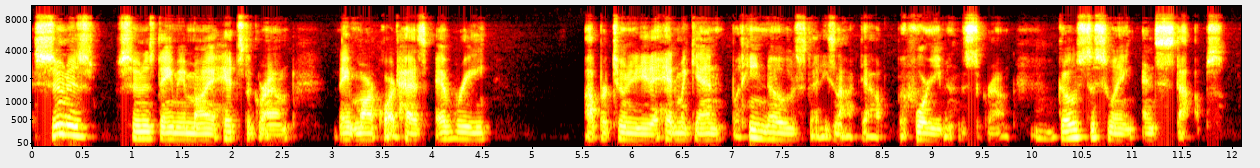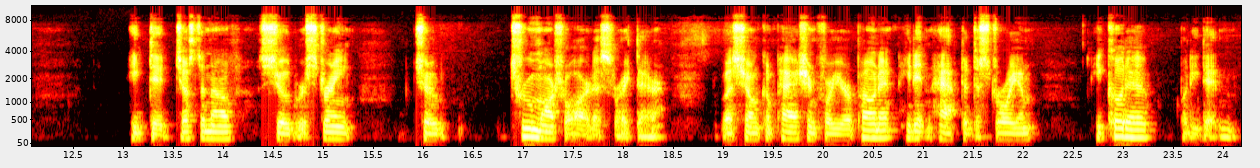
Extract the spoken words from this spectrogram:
As soon as, as soon as Demian Maia hits the ground, Nate Marquardt has every opportunity to hit him again, but he knows that he's knocked out before he even hits the ground. Mhm. Goes to swing and stops. He did just enough, showed restraint, showed true martial artist right there. Was shown compassion for your opponent. He didn't have to destroy him. He could have, but he didn't.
